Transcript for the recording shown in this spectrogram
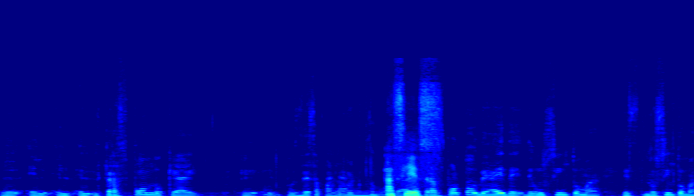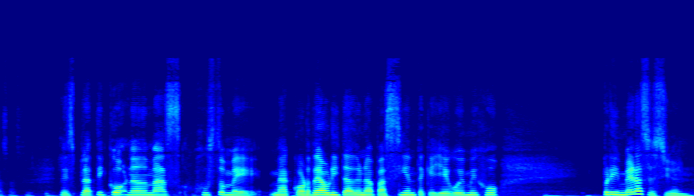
el, el- el- el trasfondo que hay, eh, eh, pues, de esa palabra. ¿no? O sea, Así el es. transporte de hay de, de un síntoma, es- los síntomas así. Les platico nada más, justo me, me acordé ahorita de una paciente que llegó y me dijo, primera sesión,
